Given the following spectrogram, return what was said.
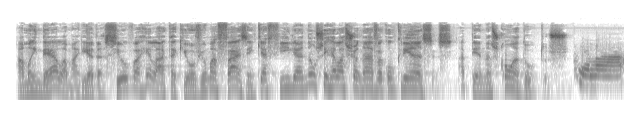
A mãe dela, Maria da Silva, relata que houve uma fase em que a filha não se relacionava com crianças, apenas com adultos. Ela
